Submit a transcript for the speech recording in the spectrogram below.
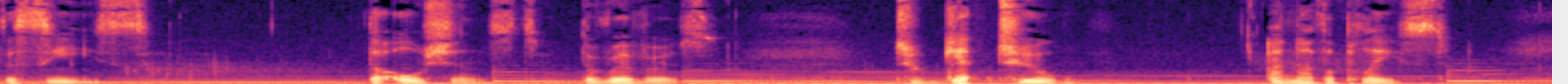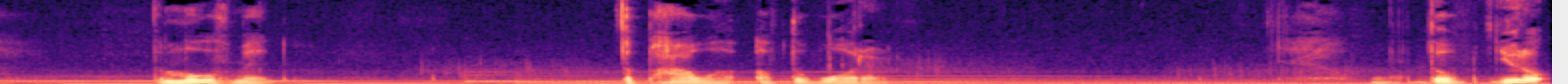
the seas, the oceans, the rivers, to get to another place. The movement, the power of the water. The you know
